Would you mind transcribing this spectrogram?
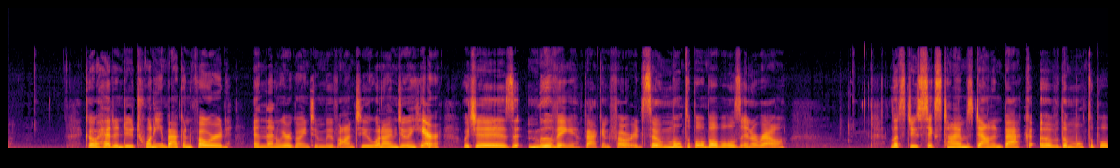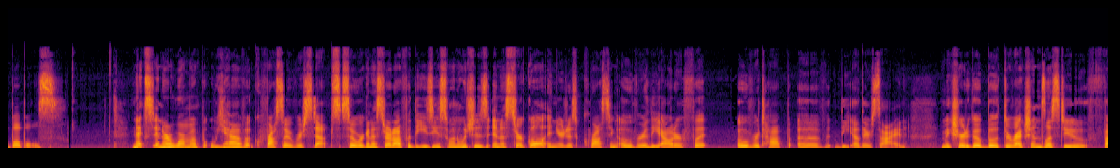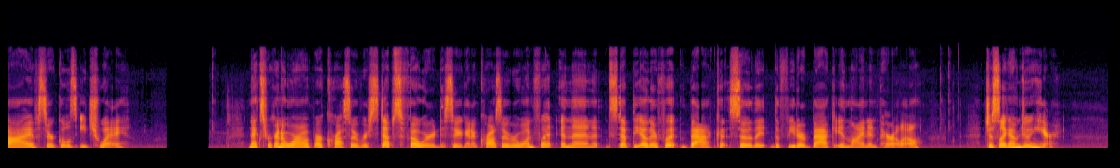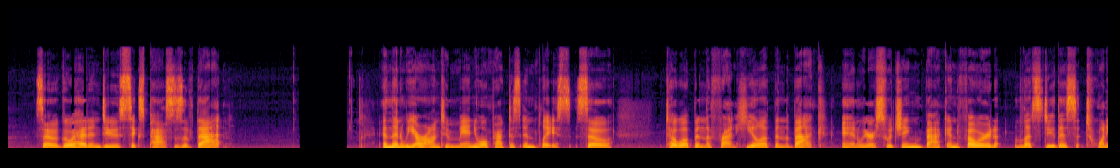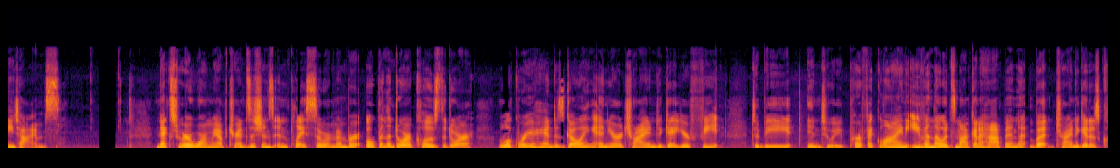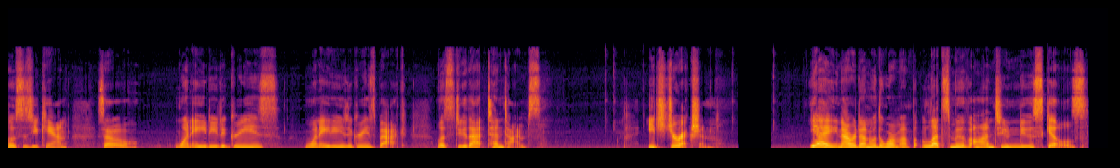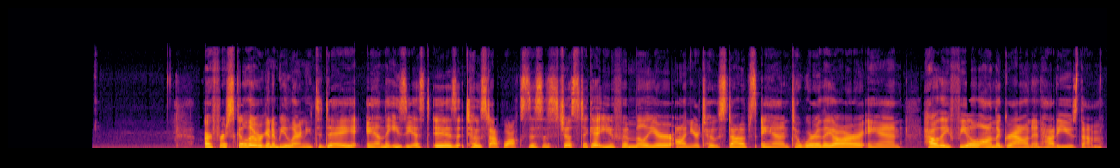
Go ahead and do 20 back and forward, and then we are going to move on to what I'm doing here, which is moving back and forward. So multiple bubbles in a row. Let's do six times down and back of the multiple bubbles. Next in our warm-up, we have crossover steps. So we're going to start off with the easiest one, which is in a circle, and you're just crossing over the outer foot over top of the other side. Make sure to go both directions. Let's do five circles each way. Next, we're going to warm up our crossover steps forward. So you're going to cross over one foot and then step the other foot back so that the feet are back in line and parallel, just like I'm doing here. So go ahead and do six passes of that. And then we are on to manual practice in place. So toe up in the front, heel up in the back, and we are switching back and forward. Let's do this 20 times. Next, we are warming up transitions in place. So remember, open the door, close the door. Look where your hand is going, and you're trying to get your feet to be into a perfect line, even though it's not going to happen, but trying to get as close as you can. So 180 degrees, 180 degrees back. Let's do that 10 times. Each direction. Yay, now we're done with the warm up. Let's move on to new skills. Our first skill that we're going to be learning today, and the easiest, is toe stop walks. This is just to get you familiar on your toe stops and to where they are and how they feel on the ground and how to use them.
